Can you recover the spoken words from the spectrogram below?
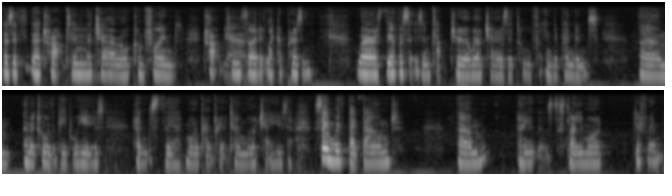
as if they're trapped in the chair or confined, trapped Yeah. inside it like a prison. Whereas the opposite is in fact true. A wheelchair is a tool for independence um, and a tool that people use, hence the more appropriate term wheelchair user. Same with bedbound. Um, I it's slightly more different.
